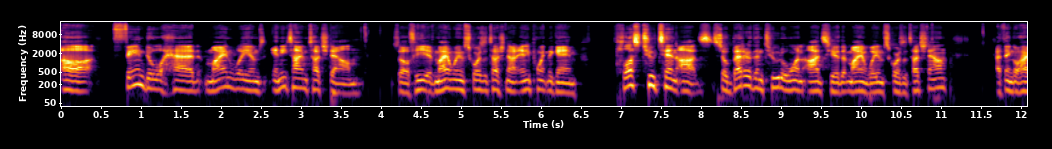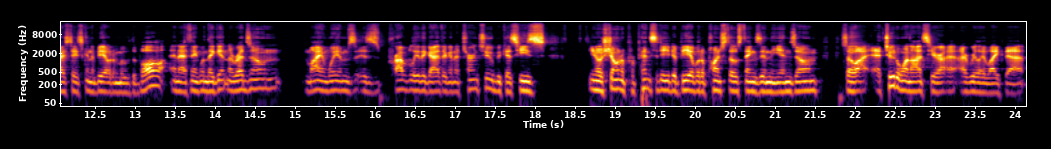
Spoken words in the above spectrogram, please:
uh FanDuel had Miyan Williams anytime touchdown. So if he if Miyan Williams scores a touchdown at any point in the game, plus two ten odds. So better than two to one odds here that Miyan Williams scores a touchdown. I think Ohio State's going to be able to move the ball, and I think when they get in the red zone, Miyan Williams is probably the guy they're going to turn to because he's you know shown a propensity to be able to punch those things in the end zone. So I, at two to one odds here, I, I really like that.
